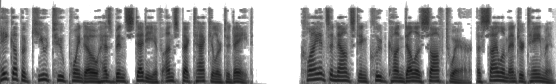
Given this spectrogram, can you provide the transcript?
Take-up of Q 2.0 has been steady if unspectacular to date. Clients announced include Condella Software, Asylum Entertainment,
